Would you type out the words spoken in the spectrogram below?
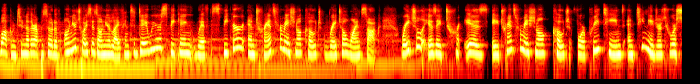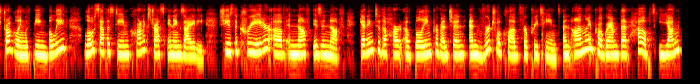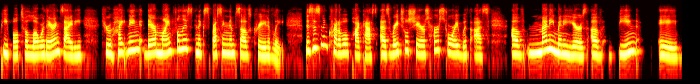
Welcome to another episode of Own Your Choices, Own Your Life. And today we are speaking with speaker and transformational coach Rachel Weinstock. Rachel is a tra- is a transformational coach for preteens and teenagers who are struggling with being bullied, low self-esteem, chronic stress, and anxiety. She is the creator of Enough is Enough, getting to the heart of bullying prevention and Virtual Club for Preteens, an online program that helps young people to lower their anxiety through heightening their mindfulness and expressing themselves creatively. This is an incredible podcast as Rachel shares her story with us of many, many years of being a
